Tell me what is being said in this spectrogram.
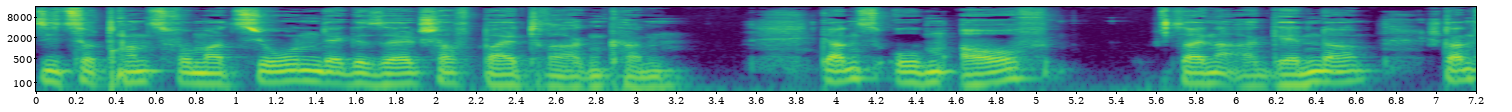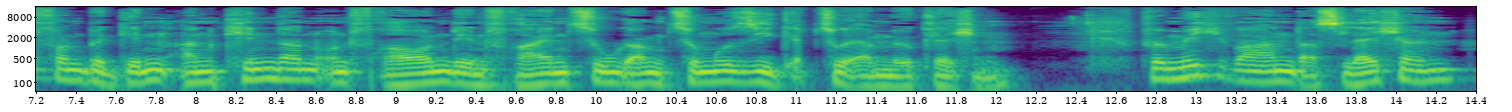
sie zur Transformation der Gesellschaft beitragen kann. Ganz oben auf seiner Agenda stand von Beginn an Kindern und Frauen den freien Zugang zur Musik zu ermöglichen. Für mich waren das Lächeln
